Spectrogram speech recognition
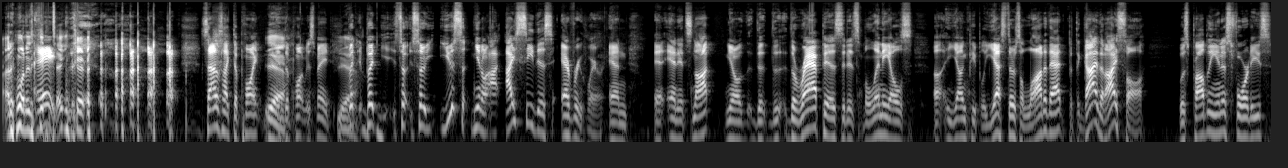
I didn't want it to Hey. get taken care." of. Sounds like the point. Yeah. The point was made. Yeah. But but so so you you know I, I see this everywhere and and it's not you know the the the rap is that it's millennials, uh, young people. Yes, there's a lot of that. But the guy that I saw was probably in his 40s,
